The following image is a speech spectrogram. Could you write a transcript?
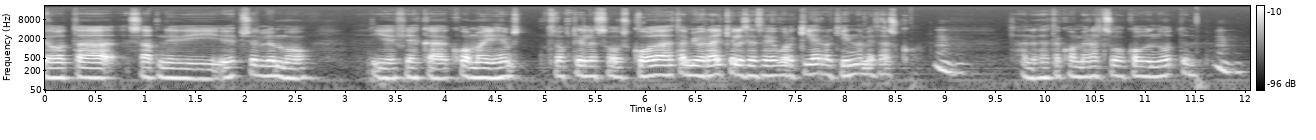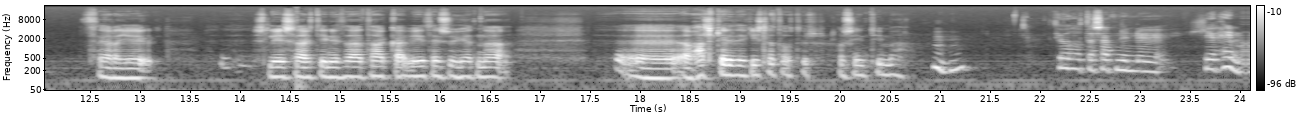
þjóðatasafnið í Uppsölum og ég fekk að koma í heimsókn til þess og skoða þetta mjög rækjulega sem þau voru að gera og kynna mig það sko Mhm. þannig að þetta kom mér allt svo á góðu nótum Mhm. þegar ég slýsaðist inn í það að taka við þessu hérna uh, af Hallgerði Gísladóttur á sín tíma. Mhm. Þjóðþáttasafninu hér heima.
